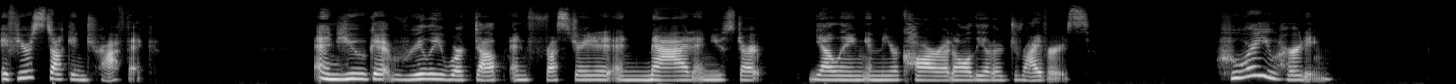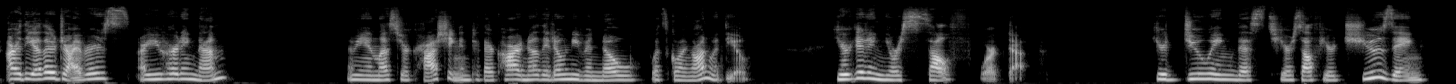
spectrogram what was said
If you're stuck in traffic, and you get really worked up and frustrated and mad and you start yelling in your car at all the other drivers. Who are you hurting? Are the other drivers, are you hurting them? I mean, unless you're crashing into their car, no, they don't even know what's going on with you. You're getting yourself worked up. You're doing this to yourself. You're choosing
